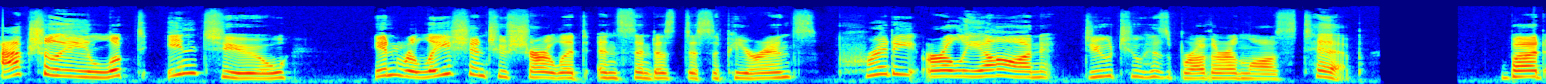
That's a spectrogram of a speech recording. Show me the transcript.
actually looked into in relation to Charlotte and Cinda's disappearance pretty early on due to his brother in law's tip. But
